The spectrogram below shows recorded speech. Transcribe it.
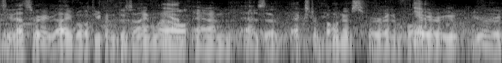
See, that's very valuable if you can design well, and as an extra bonus for an employer, you you're a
